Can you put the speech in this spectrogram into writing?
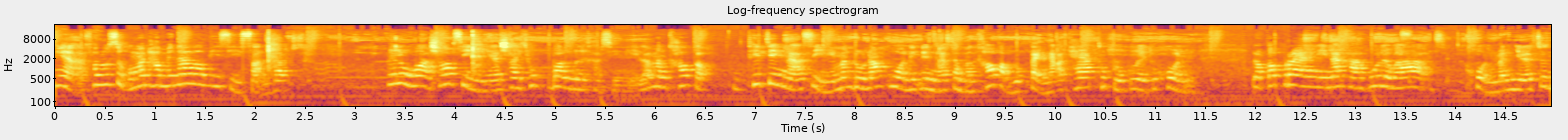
เนี่ยเขารู้สึกว่ามันทำให้หน้าเรามีสีสันแบบ ไม่รู้อะชอบสีนี้ใช้ทุกวันเลยค่ะสีนี้ แล้วมันเข้ากับที่จริงนะสีนี้มันดูน่ากลัวนิดนึงนะแต่มันเข้ากับลุคแต่งหน้าแทบทุกลุคเลยทุกคน แล้วก็แปรงนี้นะคะ พูดเลยว่าขนมันเยอะจน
